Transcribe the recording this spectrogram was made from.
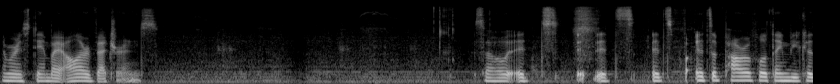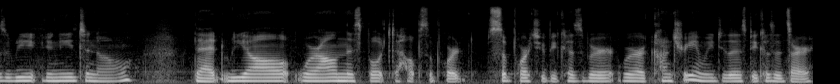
And we're going to stand by all our veterans. So it's it, it's it's it's a powerful thing because we you need to know that we all we're all in this boat to help support support you because we're we're a country and we do this because it's our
